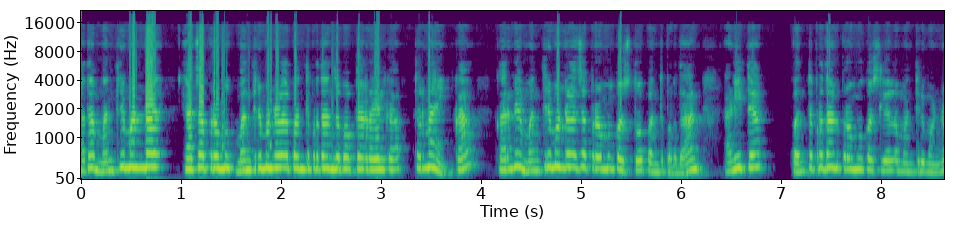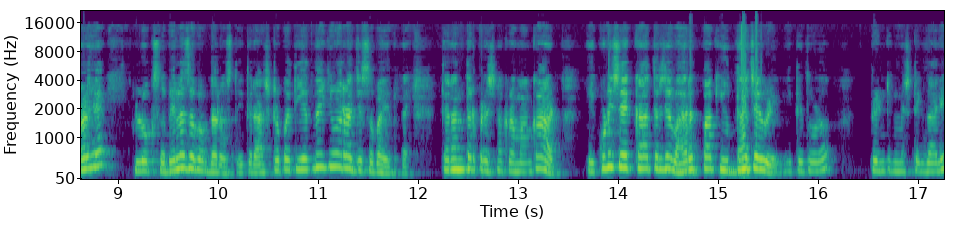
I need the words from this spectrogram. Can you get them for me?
आता मंत्रिमंडळ ह्याचा प्रमुख मंत्रिमंडळाला पंतप्रधान जबाबदार राहील का? तर नाही. का? कारण हे मंत्रिमंडळाचा प्रमुख असतो पंतप्रधान आणि त्या पंतप्रधान प्रमुख असलेलं मंत्रिमंडळ हे लोकसभेला जबाबदार असते. ते राष्ट्रपती येत नाही किंवा राज्यसभा येत नाही. त्यानंतर प्रश्न क्रमांक आठ. एकोणीसशे एकाहत्तरच्या भारत पाक युद्धाच्या वेळी इथे थोडं प्रिंटिंग मिस्टेक झाली.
